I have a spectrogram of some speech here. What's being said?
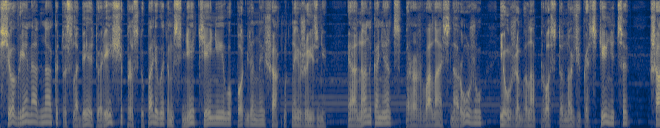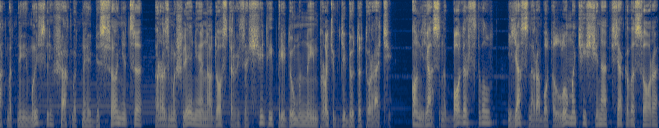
Все время, однако, то слабее, то резче проступали в этом сне тени его подлинной шахматной жизни, и она, наконец, прорвалась наружу, и уже была просто ночь в гостинице, шахматные мысли, шахматная бессонница, размышления над острой защитой, придуманной им против дебюта Турати. Он ясно бодрствовал, ясно работал ум, очищенный от всякого ссора,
